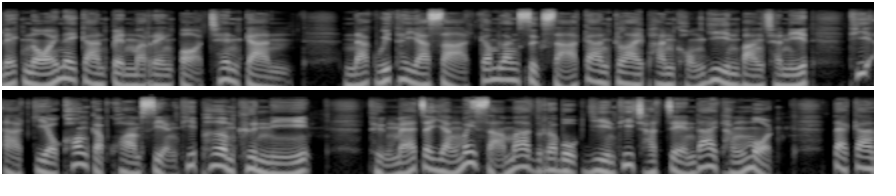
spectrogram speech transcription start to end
เล็กน้อยในการเป็นมะเร็งปอดเช่นกัน นักวิทยาศาสตร์กำลังศึกษาการกลายพันธุ์ของยีนบางชนิด ที่อาจเกี่ยวข้องกับความเสี่ยงที่เพิ่มขึ้นนี้ ถึงแม้จะยังไม่สามารถระบุยีนที่ชัดเจนได้ทั้งหมดแต่การ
